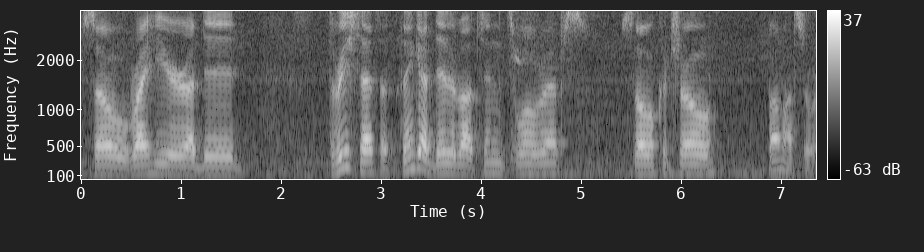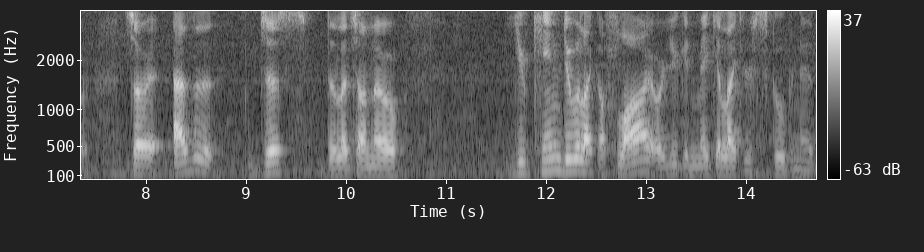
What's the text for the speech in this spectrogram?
So right here I did three sets. I think I did about 10 to 12 reps, slow and control, but I'm not sure. So as a, just to let y'all know, you can do it like a fly or you can make it like you're scooping it.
